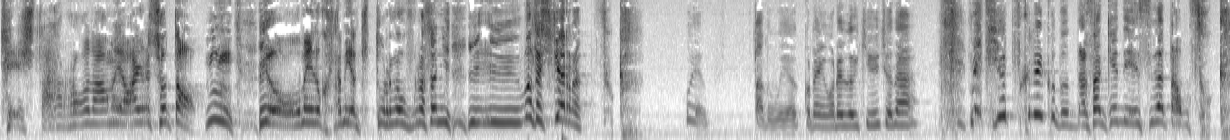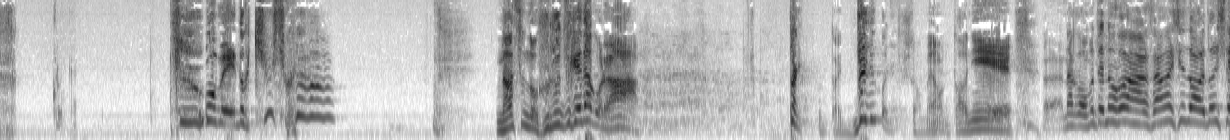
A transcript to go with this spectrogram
手した野郎だおめえあやしょったうん。いやおめえの形見はきっと俺がおふくろさんに、えー、渡してやるそっか。頼むよこれ俺の急所だ。見てやつくれこと情けねえ姿を。そうか。これかおめえの急所か。ナスの古漬けだこれは。出てこいって人め本当に。なんか表の方は探しいぞどうして？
